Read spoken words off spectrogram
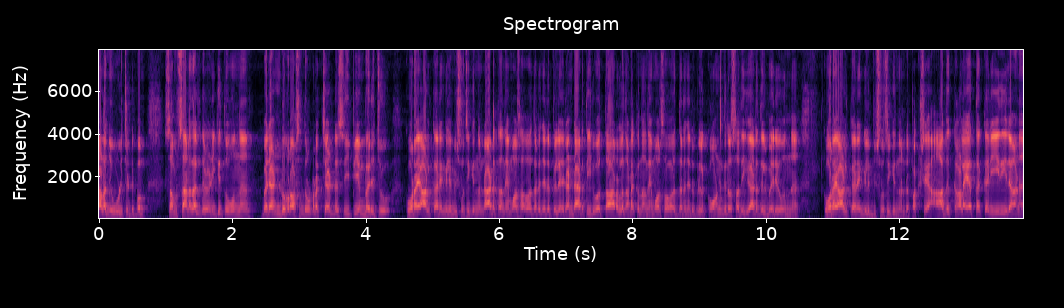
കളഞ്ഞു കുളിച്ചിട്ട്. ഇപ്പം സംസ്ഥാന തലത്തിൽ എനിക്ക് തോന്നുന്നു ഇപ്പം രണ്ടു പ്രാവശ്യം തുടർച്ചയായിട്ട് സി ഭരിച്ചു. കുറേ ആൾക്കാരെങ്കിലും വിശ്വസിക്കുന്നുണ്ട്. അടുത്ത നിയമസഭാ തെരഞ്ഞെടുപ്പിൽ രണ്ടായിരത്തി ഇരുപത്തി ആറിൽ നടക്കുന്ന നിയമസഭാ തെരഞ്ഞെടുപ്പിൽ കോൺഗ്രസ് അധികാരത്തിൽ വരുമെന്ന് കുറേ ആൾക്കാരെങ്കിലും വിശ്വസിക്കുന്നുണ്ട്. പക്ഷേ അത് കളയത്തക്ക രീതിയിലാണ്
